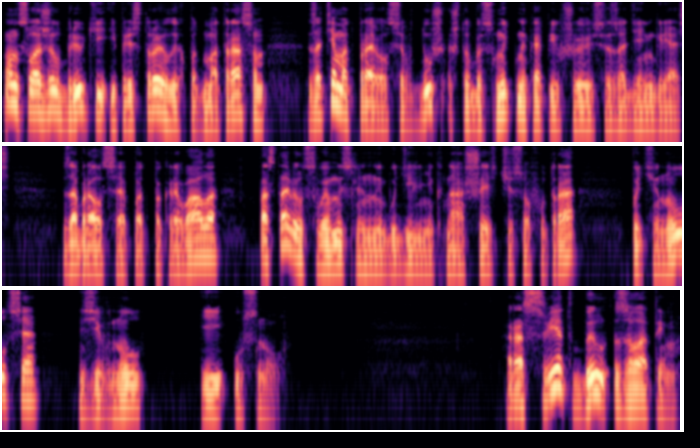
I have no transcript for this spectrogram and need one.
Он сложил брюки и пристроил их под матрасом, затем отправился в душ, чтобы смыть накопившуюся за день грязь, забрался под покрывало, поставил свой мысленный будильник на 6 часов утра, потянулся, зевнул и уснул. Рассвет был золотым,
